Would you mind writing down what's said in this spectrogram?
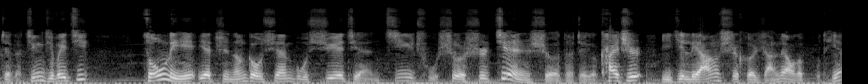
这个经济危机。总理也只能够宣布削减基础设施建设的这个开支，以及粮食和燃料的补贴。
